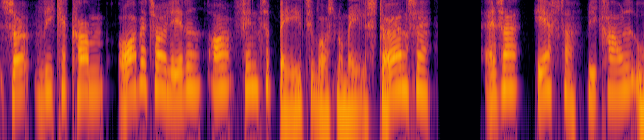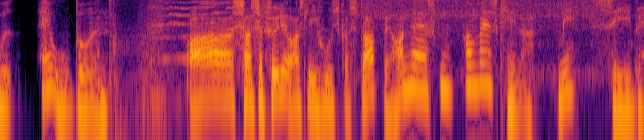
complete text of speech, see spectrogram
så vi kan komme op af toilettet og finde tilbage til vores normale størrelse, altså efter vi er kravlet ud af ubåden. Og så selvfølgelig også lige husk at stoppe ved håndvasken og vaske hænder med sæbe.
